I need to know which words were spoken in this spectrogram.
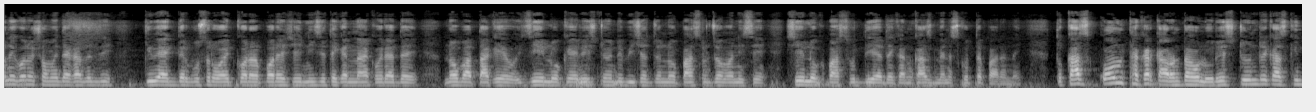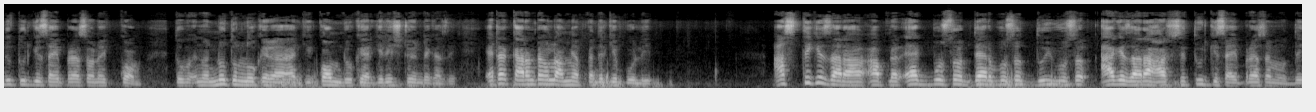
অনেক অনেক সময় দেখা যায় যে কেউ এক দেড় বছর ওয়েট করার পরে সে নিজে থেকে না করে দেয়। নবা তাকে যে লোকে রেস্টুরেন্টে ভিসার জন্য পাসপোর্ট জমা নিছে সেই লোক পাসপোর্ট দিয়ে দেয় কারণ কাজ ম্যানেজ করতে পারে নাই। তো কাজ কম থাকার কারণটা হলো রেস্টুরেন্টের কাজ কিন্তু তুর্কি সাইপ্রাস অনেক কম। তো মানে নতুন লোকেরা আর কি কম ঢুকে আর কি রেস্টুরেন্টের কাজে। এটার কারণটা হলো আমি আপনাদেরকে বলি আজ থেকে যারা আপনার এক বছর, দেড় বছর, দুই বছর আগে যারা আসছে তুর্কি সাইপ্রাসের মধ্যে,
